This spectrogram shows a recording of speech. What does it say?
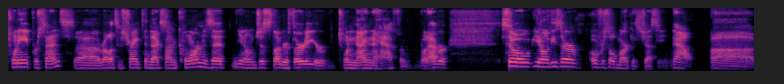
28%. Uh, relative strength index on corn is at, you know, just under 30 or 29 and a half or whatever. So, you know, these are oversold markets, Jesse. Now, uh,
